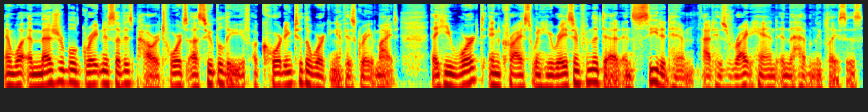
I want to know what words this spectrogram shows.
and what immeasurable greatness of his power towards us who believe, according to the working of his great might, that he worked in Christ when he raised him from the dead and seated him at his right hand in the heavenly places,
